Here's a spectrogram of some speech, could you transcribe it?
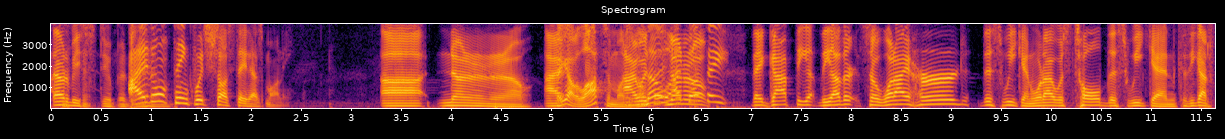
That would be stupid. I man. don't think Wichita State has money. Uh, no, no, no, no, no. I They got lots of money. I was they? No, no, I no, thought no. they- They got the the other. So what I heard this weekend, what I was told this weekend, because he got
